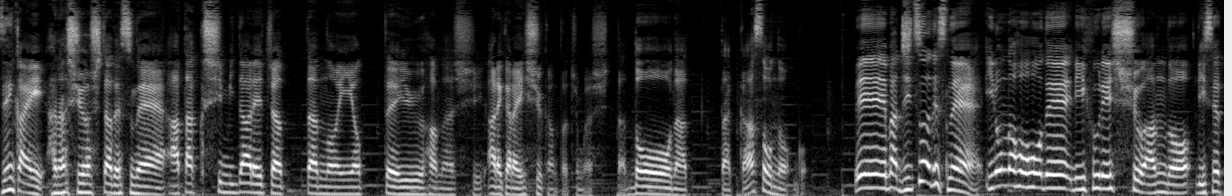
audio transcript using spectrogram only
前回話をしたですね、私乱れちゃったのよっていう話、あれから1週間経ちました。どうなったか、その後。えー、まあ実はですね、いろんな方法でリフレッシュリセッ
